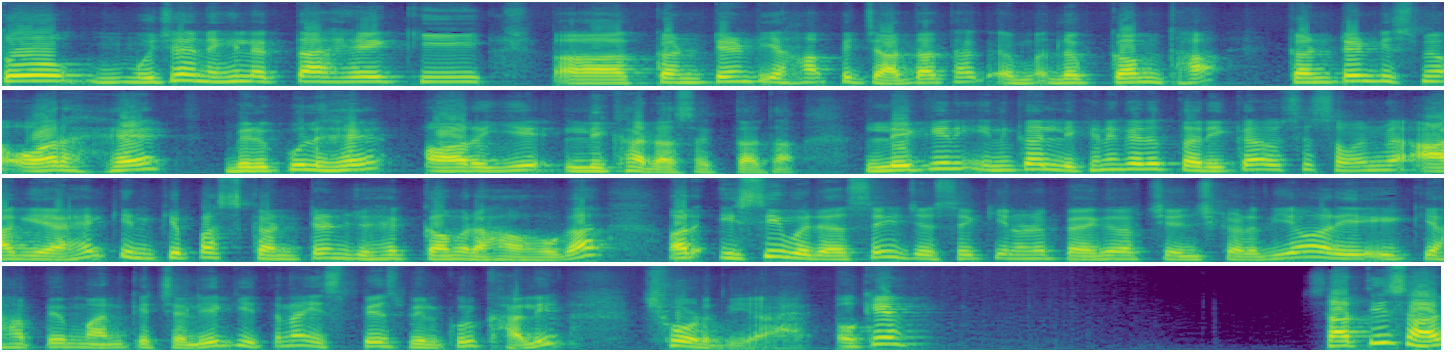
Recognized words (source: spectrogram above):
तो मुझे नहीं लगता है कि कंटेंट यहाँ पे ज़्यादा था मतलब कम था। कंटेंट इसमें और है, बिल्कुल है, और ये लिखा जा सकता था। लेकिन इनका लिखने का जो तरीका है, उसे समझ में आ गया है कि इनके पास कंटेंट जो है कम रहा होगा, और इसी वजह से जैसे कि इन्होंने पैराग्राफ चेंज कर दिया और एक यहाँ पे मान के चलिए कि इतना स्पेस बिल्कुल खाली छोड़ दिया है। ओके साथ ही साथ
